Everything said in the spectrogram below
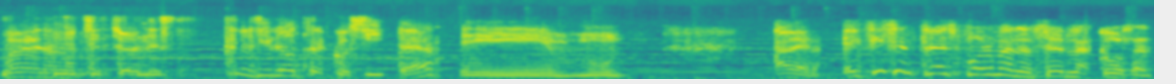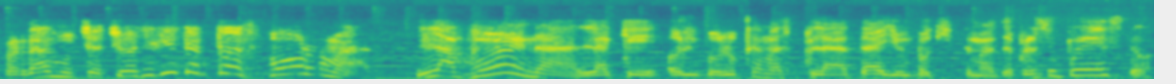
bueno, muchachones, quiero decir otra cosita. Eh, a ver, existen tres formas de hacer las cosas, ¿verdad, muchachos? Existen tres formas. La buena, la que involucra más plata y un poquito más de presupuesto.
